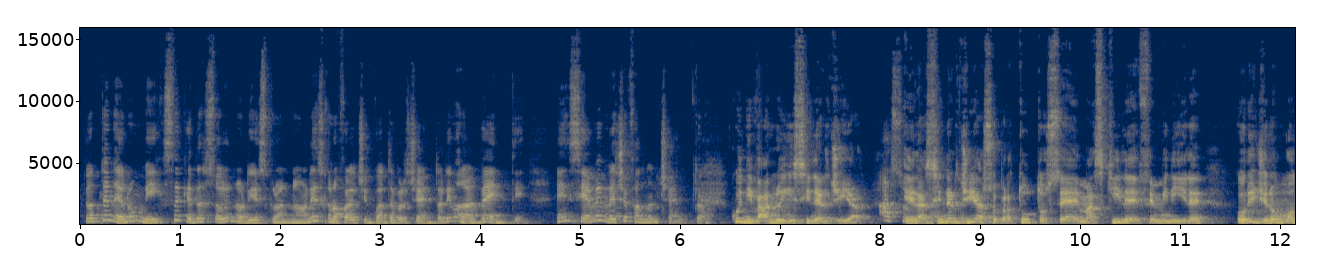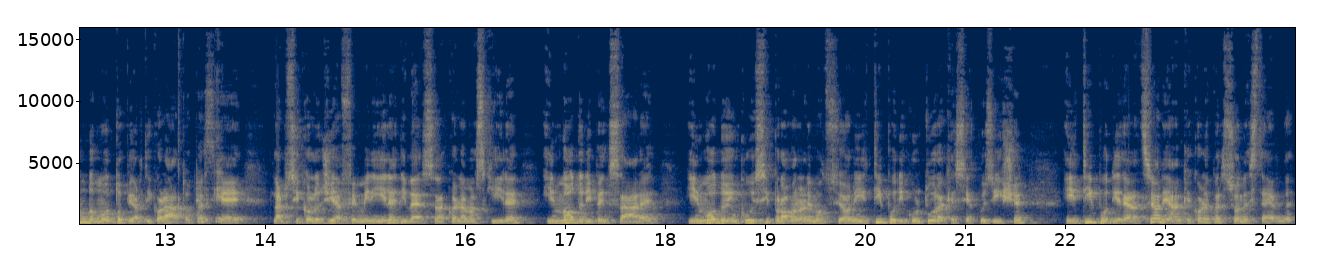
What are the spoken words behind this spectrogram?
e ottenere un mix che da soli non riescono, non riescono a fare il 50%, arrivano al 20% e insieme invece fanno il 100%. Quindi vanno in sinergia e la sinergia soprattutto se è maschile e femminile origina un mondo molto più articolato perché eh sì. la psicologia femminile è diversa da quella maschile, il modo di pensare, il modo in cui si provano le emozioni, il tipo di cultura che si acquisisce, il tipo di relazione anche con le persone esterne,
